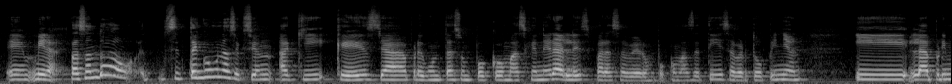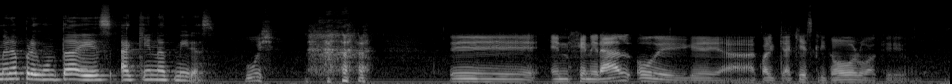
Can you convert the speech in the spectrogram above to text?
Eh, mira, pasando, tengo una sección aquí que es ya preguntas un poco más generales para saber un poco más de ti, saber tu opinión. Y la primera pregunta es, ¿a quién admiras? Uy. Eh, ¿En general o de a, a qué escritor o a qué...?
